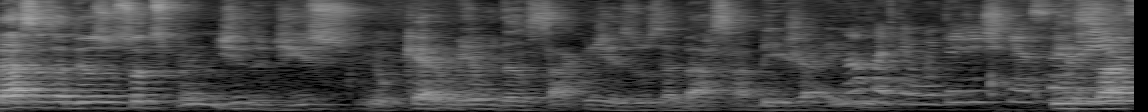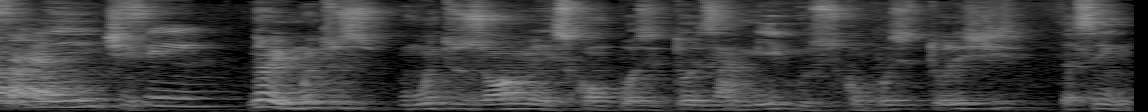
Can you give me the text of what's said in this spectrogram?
graças a Deus eu sou desprendido disso. Eu quero mesmo dançar com Jesus, abraçar, beijar ele. Não, mas tem muita gente que tem essa brisa. Exatamente. Sim. Não, e muitos, muitos homens, compositores, amigos, compositores de, assim,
